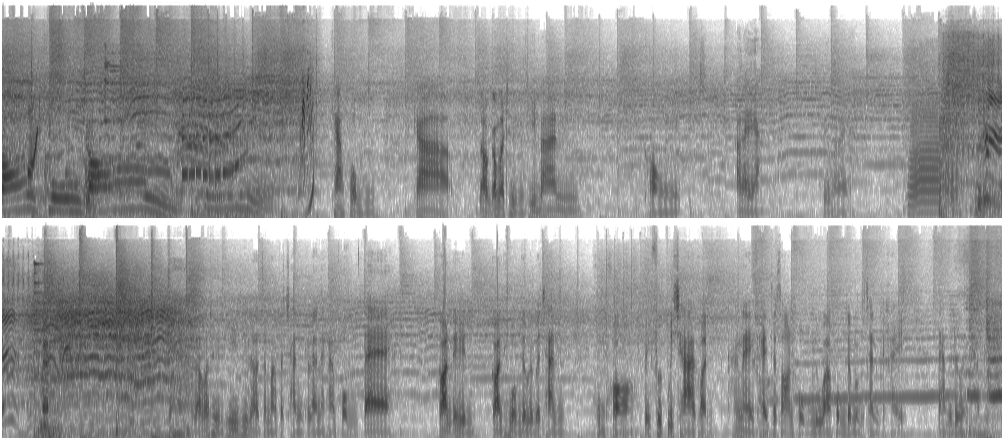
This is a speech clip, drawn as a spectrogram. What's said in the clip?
ร้อยคูณร้อยครับผมก็เราก็มาถึงที่บ้านของอะไรอะเรียกว่าอะไรนะลืมละอ่าเราก็ถึงที่ที่เราจะมาประชันกันแล้วนะครับผมแต่ก่อนอื่นก่อนที่ผมจะไปประชันผผมขอไปฝึกวิชาก่อน ข้างในใครจะสอนผมหรือว่าผมจะมาประชันกับใครตามไปด้วยครับครับ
